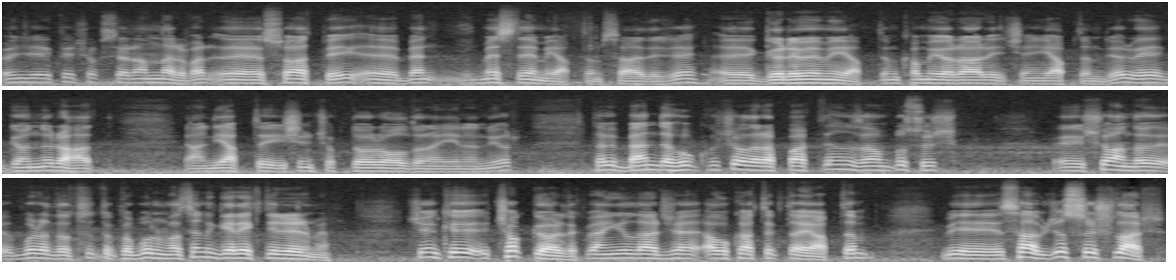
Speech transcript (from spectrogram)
Öncelikle çok selamlar var. Ee, Suat Bey, e, ben mesleğimi yaptım sadece. Ee, görevimi yaptım, kamu yararı için yaptım diyor ve gönlü rahat. Yani yaptığı işin çok doğru olduğuna inanıyor. Tabii ben de hukukçu olarak baktığım zaman bu suç e, şu anda burada tutuklu bulunmasını gerektirir mi? Çünkü çok gördük. Ben yıllarca avukatlık da yaptım. Bir savcı suçlar.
